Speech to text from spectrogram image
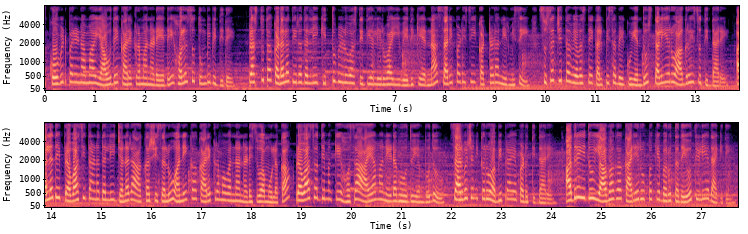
ಕೋವಿಡ್ ಪರಿಣಾಮ ಯಾವುದೇ ಕಾರ್ಯಕ್ರಮ ನಡೆಯದೆ ಹೊಲಸು ತುಂಬಿ ಬಿದ್ದಿದೆ. ಪ್ರಸ್ತುತ ಕಡಲ ತೀರದಲ್ಲಿ ಕಿತ್ತು ಬೀಳುವ ಸ್ಥಿತಿಯಲ್ಲಿರುವ ಈ ವೇದಿಕೆಯನ್ನ ಸರಿಪಡಿಸಿ ಕಟ್ಟಡ ನಿರ್ಮಿಸಿ ಸುಸಜ್ಜಿತ ವ್ಯವಸ್ಥೆ ಕಲ್ಪಿಸಬೇಕು ಎಂದು ಸ್ಥಳೀಯರು ಆಗ್ರಹಿಸುತ್ತಿದ್ದಾರೆ. ಅಲ್ಲದೆ ಪ್ರವಾಸಿ ತಾಣದಲ್ಲಿ ಜನರ ಆಕರ್ಷಿಸಲು ಅನೇಕ ಕಾರ್ಯಕ್ರಮವನ್ನ ನಡೆಸುವ ಮೂಲಕ ಪ್ರವಾಸೋದ್ಯಮಕ್ಕೆ ಹೊಸ ಆಯಾಮ ನೀಡಬಹುದು ಎಂಬುದು ಸಾರ್ವಜನಿಕರು ಅಭಿಪ್ರಾಯಪಡುತ್ತಿದ್ದಾರೆ. ಆದರೆ ಇದು ಯಾವಾಗ ಕಾರ್ಯರೂಪಕ್ಕೆ ಬರುತ್ತದೆಯೋ ತಿಳಿಯದಾಗಿದೆ.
